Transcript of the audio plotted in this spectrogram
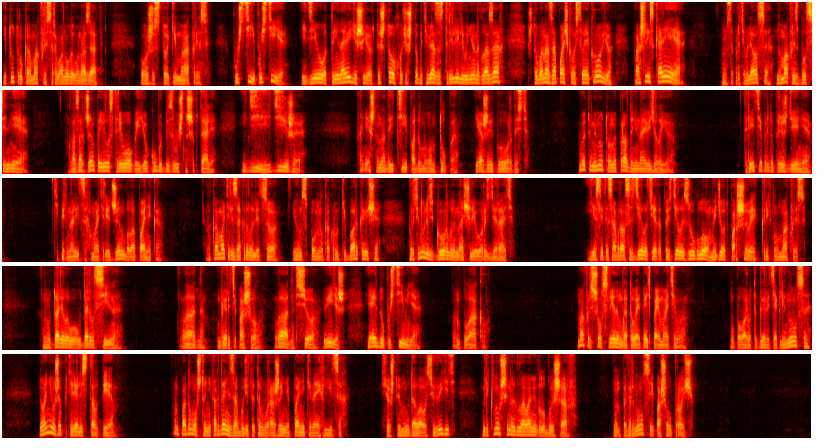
И тут рука Макфриса рванула его назад. О, жестокий Макфрис! «Пусти, пусти! Идиот, ты ненавидишь ее! Ты что, хочешь, чтобы тебя застрелили у нее на глазах? Чтобы она запачкалась твоей кровью? Пошли скорее!» Он сопротивлялся, но Макфрис был сильнее. В глазах Джен появилась тревога, ее губы беззвучно шептали. «Иди, иди же!» «Конечно, надо идти», — подумал он тупо. «Я же их гордость». В эту минуту он и правда ненавидел ее. Третье предупреждение. Теперь на лицах матери Джен была паника. Рука матери закрыла лицо, и он вспомнил, как руки Барковича протянулись к горлу и начали его раздирать. «Если ты собрался сделать это, то сделай за углом, идиот паршивый!» — крикнул Макфрис. Он ударил его, ударил сильно. «Ладно», — Герти пошел. «Ладно, все, видишь, я иду, пусти меня». Он плакал. Макфрис шел следом, готовый опять поймать его. У поворота Герти оглянулся, но они уже потерялись в толпе. Он подумал, что никогда не забудет этого выражения паники на их лицах. Все, что ему удавалось увидеть, мелькнувший над головами голубой шарф. Он повернулся и пошел прочь.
